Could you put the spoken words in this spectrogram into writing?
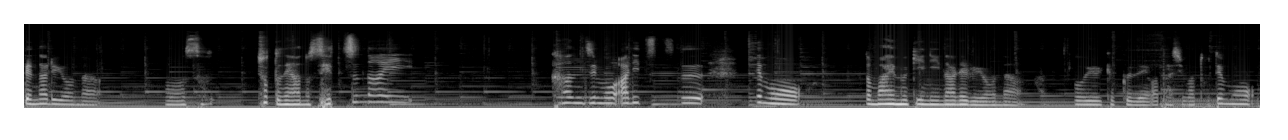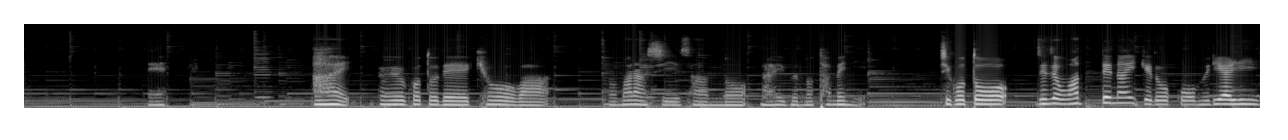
てなるような、ちょっとね、あの、切ない感じもありつつ、でも、前向きになれるような、そういう曲で私はとても、ね。はい。ということで、今日は、マラシーさんのライブのために、仕事を、全然終わってないけど、こう、無理やり、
